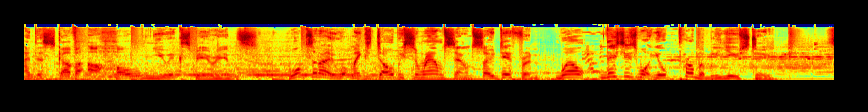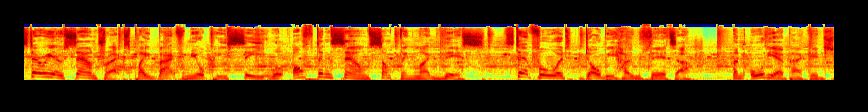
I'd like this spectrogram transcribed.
and discover a whole new experience. Want to know what makes Dolby surround sound so different? Well, this is what you're probably used to. Stereo soundtracks played back from your PC will often sound something like this. Step forward, Dolby Home Theatre. An audio package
